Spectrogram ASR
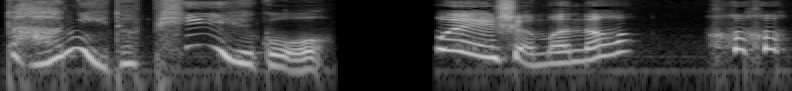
打你的屁股？为什么呢？呵呵。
